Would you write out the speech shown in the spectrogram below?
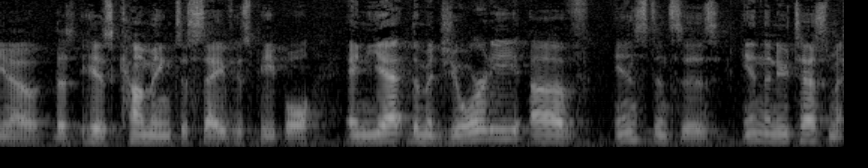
you know, the, his coming to save his people. And yet, the majority of instances in the New Testament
